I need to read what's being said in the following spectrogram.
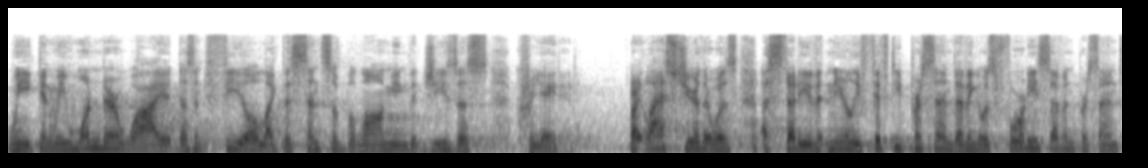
week. And we wonder why it doesn't feel like the sense of belonging that Jesus created. Right, last year there was a study that nearly 50%, I think it was 47%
